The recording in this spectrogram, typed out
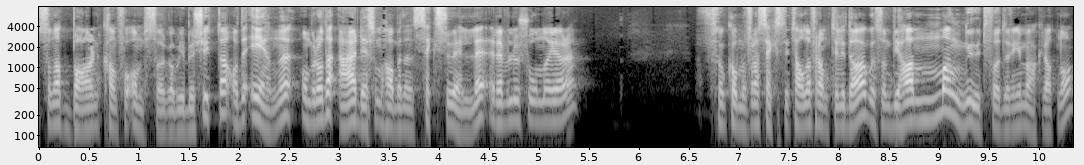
sånn at barn kan få omsorg og bli beskytta. Det ene området er det som har med den seksuelle revolusjonen å gjøre. Som kommer fra 60-tallet fram til i dag, og som vi har mange utfordringer med akkurat nå.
